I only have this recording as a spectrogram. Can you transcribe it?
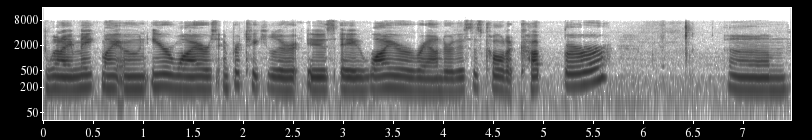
when I make my own ear wires in particular is a wire rounder. This is called a cup burr. Um,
